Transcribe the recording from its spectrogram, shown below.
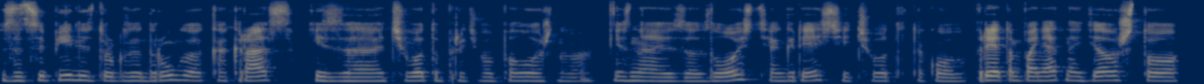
зацепились друг за друга как раз из-за чего-то противоположного. Не знаю, из-за злости, агрессии, чего-то такого. При этом понятное дело, что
